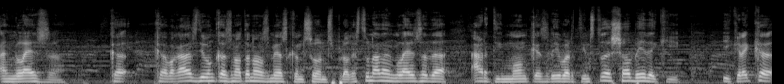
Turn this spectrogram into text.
anglesa, que, que a vegades diuen que es noten les meves cançons, però aquesta onada anglesa de Arctic Monkeys, Libertines, tot això ve d'aquí. I crec que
